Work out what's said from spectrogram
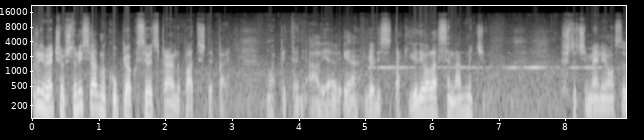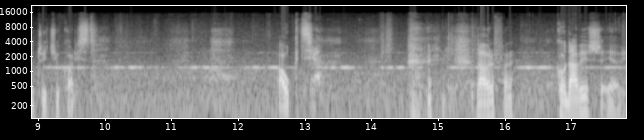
Drugim rečima, što nisi odmah kupio ako si već spreman da platiš te pare? Moje pitanje, ali evo ja, ljudi su taki, ljudi vole da se nadmeću. Što će meni u ovom slučaju ići u korist. Aukcija. Dobro, fara. Ko da više, jevi.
